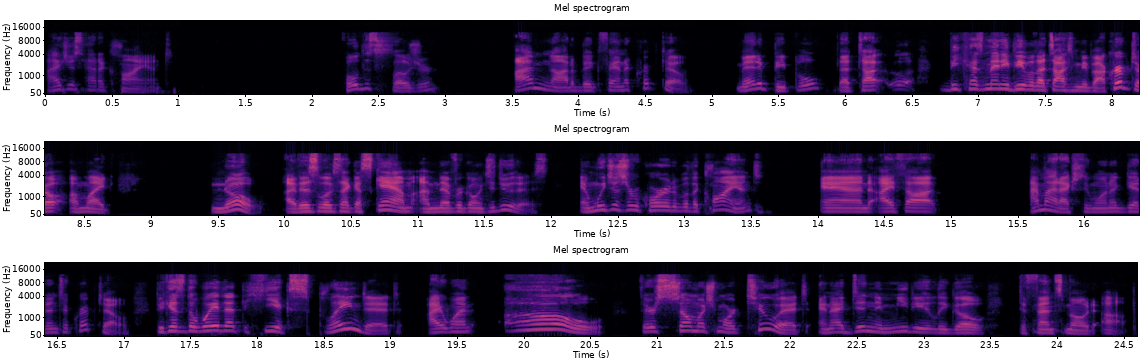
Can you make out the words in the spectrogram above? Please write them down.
I just had a client. Full disclosure, I'm not a big fan of crypto many people that talk because many people that talk to me about crypto, I'm like, no, this looks like a scam. I'm never going to do this. And we just recorded with a client, and I thought I might actually want to get into crypto because the way that he explained it, I went, oh, there's so much more to it, and I didn't immediately go defense mode up.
